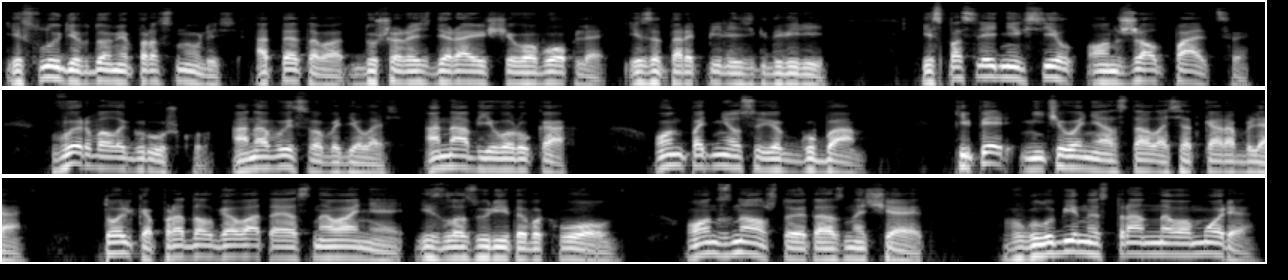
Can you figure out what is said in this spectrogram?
и слуги в доме проснулись от этого душераздирающего вопля и заторопились к двери. Из последних сил он сжал пальцы, вырвал игрушку, она высвободилась, она в его руках. Он поднес ее к губам. Теперь ничего не осталось от корабля только продолговатое основание из лазуритовых волн. Он знал, что это означает. В глубины странного моря,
